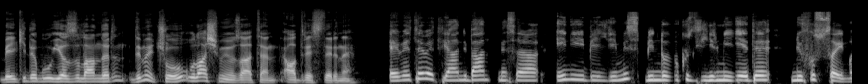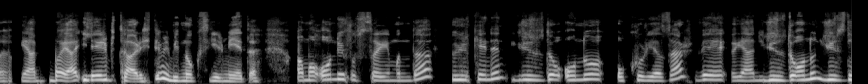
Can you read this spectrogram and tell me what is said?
Belki de bu yazılanların değil mi çoğu ulaşmıyor zaten adreslerine. Evet evet. Yani ben mesela en iyi bildiğimiz 1927 nüfus sayımı. Yani bayağı ileri bir tarih değil mi 1927 ama o nüfus sayımında ülkenin yüzde onu okur yazar ve yani yüzde onun yüzde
